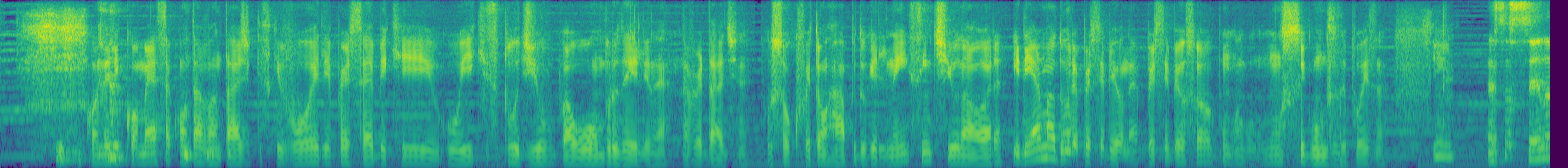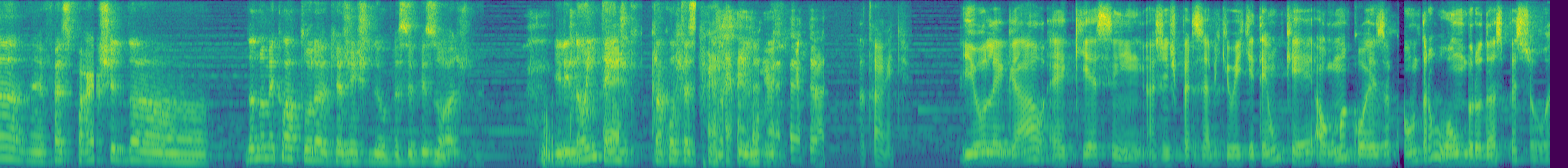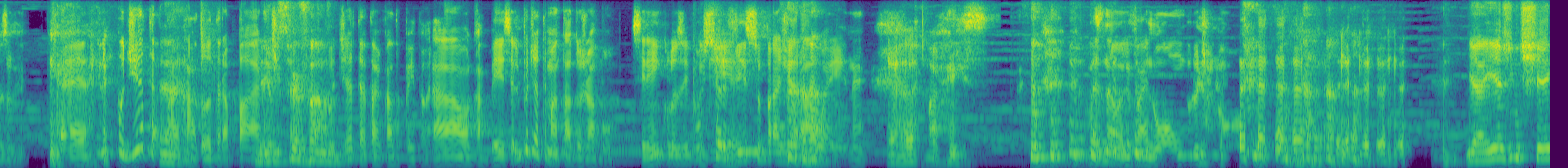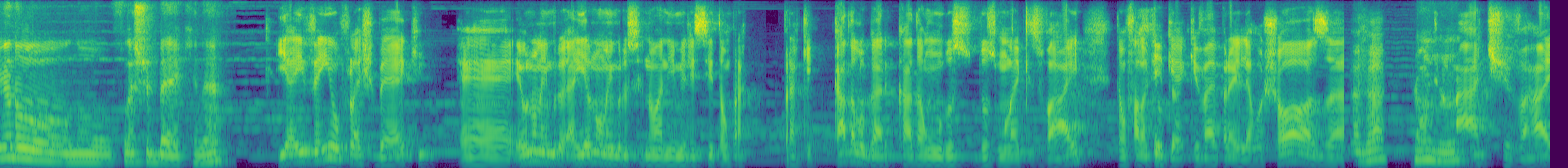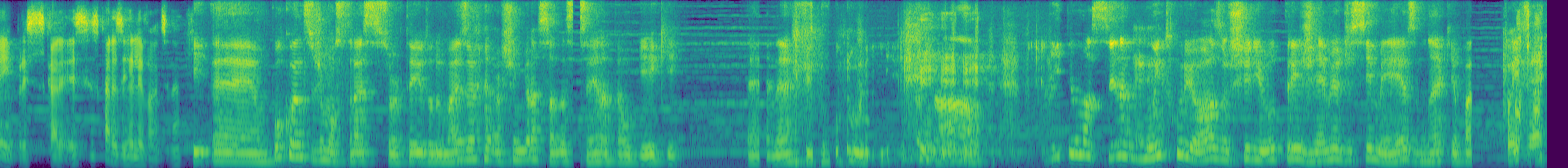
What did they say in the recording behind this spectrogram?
Quando ele começa a contar a vantagem que esquivou, ele percebe que o Ikki explodiu o ombro dele, né? Na verdade. né? O soco foi tão rápido que ele nem sentiu na hora. E nem a armadura percebeu, né? Percebeu só algum- alguns segundos depois, né? Sim. Essa cena é, faz parte da, da nomenclatura que a gente deu pra esse episódio. né? Ele não entende o que tá acontecendo. Exatamente. E o legal é que, assim, a gente percebe que o Ikki tem um quê? Alguma coisa contra o ombro das pessoas, né? É, Ele podia ter É. atacado outra parte, cara. podia ter atacado o peitoral, a cabeça, ele podia ter matado o Jabu. Seria, inclusive, um Podia. serviço pra geral aí, né? Mas... Mas não, ele vai no ombro de novo. E aí a gente chega no, no flashback, né? E aí vem o flashback. é, eu não lembro. Aí eu não lembro se no anime eles citam pra, pra que cada lugar cada um dos, dos moleques vai. Então fala que o. Gek vai pra Ilha Rochosa, Uhum. Uhum. Nat vai pra esses caras. Esses caras irrelevantes, né? E, é, um pouco antes de mostrar esse sorteio e tudo mais, eu achei engraçada a cena, tá? O Geek, é, né? Fisiculturista e tal. E tem uma cena muito curiosa, o Shiryu trigêmeo de si mesmo, né? Que aparece Pois é.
